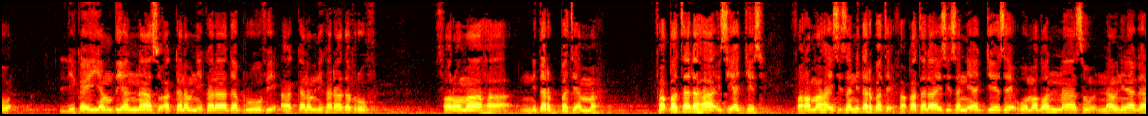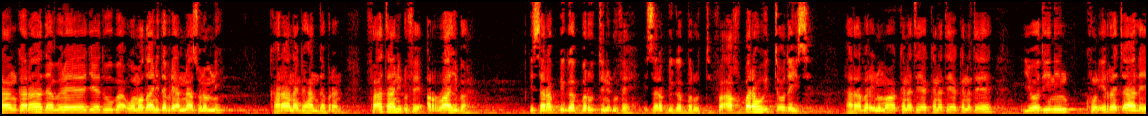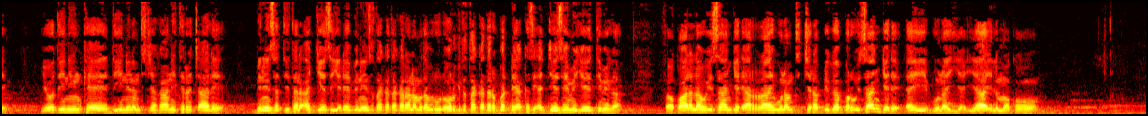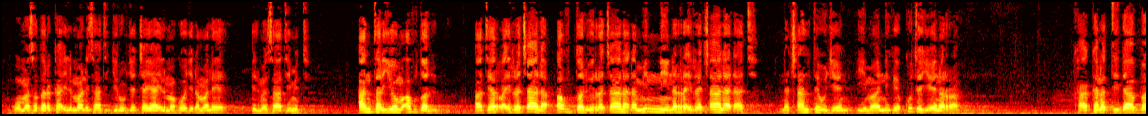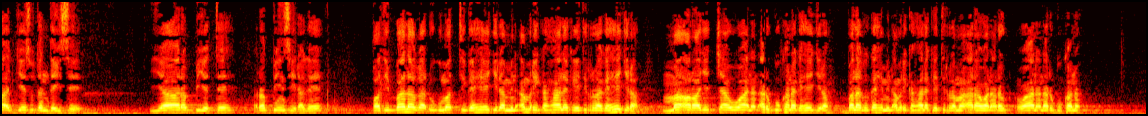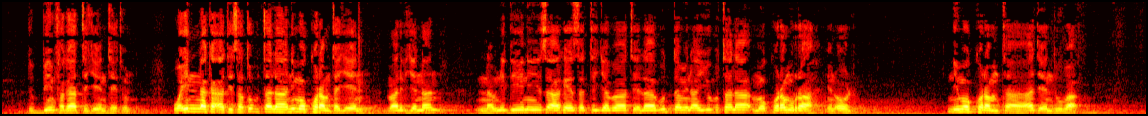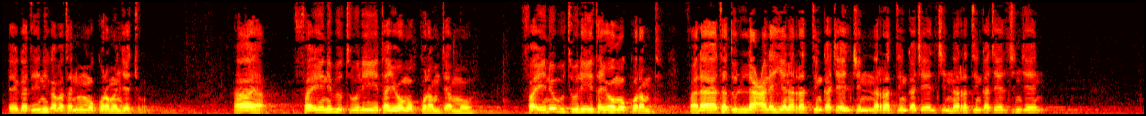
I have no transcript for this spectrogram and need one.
likay yamdiya annaasu akka namni karaa dabruufi akka namni karaa dabruuf فرماها ندربت أما فقتلها إسي أجيس فرماها إسيسا ندربت فقتلها إسيسا نأجيس ومضى الناس نمني نجهان كرا دبر جدوبا ومضى ندبر الناس نمني كرا نجهان دبرا فأتاني دفه الراهبة إس ربي قبروت ندفه إس ربي قبروت فأخبره إتوديس هربر إنما كانت كانت كانت يودينين كن إرجالي يودينين كي ديني نمتجكاني ترجالي bineensattii tana ajjeese jedhee bineensa takka takka karaa nama dabruu dhoorgite takka darbadhee akkasii ajjeesee mijeetti miga faqaala lahu isaan jedhe arraahibu namtichi rabbi gabbaru isaan jedhe ay bunayya yaa ilma koo wama sadarkaa ilmaan isaati jiruuf jecha yaa ilma koo jedha malee ilma isaatii miti anta alyooma afdal ati har'a irra caala afdalu irra caalaadha minnii narra irra caalaadha ati na caalte hujeen imaanni kee kute jeen har'a ka akkanatti daabbaa ajjeesuu dandeeyse yaa rabbi jettee rabbiin sii dhagaye qad balaga dhugumatti gahee jira min amrika haala keetirraa gahee jira maa araa jechaa waan an argu kana gahee jira balaga gahe min amrika haala keetirra maa araa waan an argu kana dubbiin fagaatte jeen teetun وإنك أتي ستبتلى نمكرمت جين مالف جنان namni diinii isaa keessatti jabaate laabudda min an yubtalaa mokkoramurraa hin oolu ni mokkoramtaa jeen duuba eega diinii qabatanii mokkoraman jechu haya فإن ابتليت يوم مكرمت أمو فإن ابتليت يوم مكرمت فلا تدل علي نرتين كجيلشن نرتين كجيلشن نرتين كجيلشن جين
